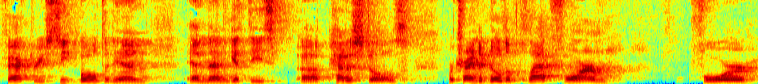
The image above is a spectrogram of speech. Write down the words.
factory seat bolted in and then get these uh, pedestals. We're trying to build a platform for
